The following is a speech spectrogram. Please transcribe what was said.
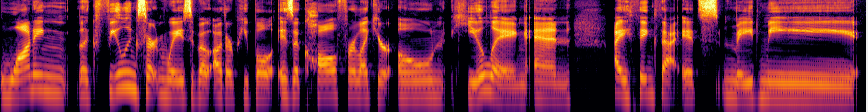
wanting like feeling certain ways about other people is a call for like your own healing. And I think that it's made me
